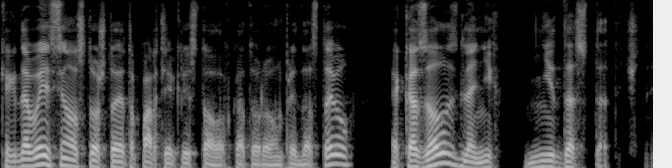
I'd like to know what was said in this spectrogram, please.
когда выяснилось то, что эта партия кристаллов, которую он предоставил, оказалась для них недостаточной.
